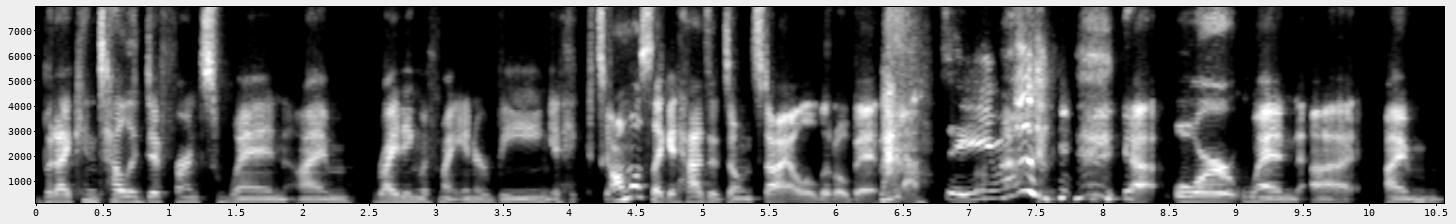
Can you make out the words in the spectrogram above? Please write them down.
but i can tell a difference when i'm writing with my inner being. It's almost like it has its own style a little bit. Yeah same. Yeah or when uh, i'm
